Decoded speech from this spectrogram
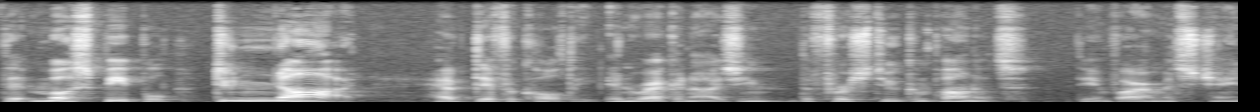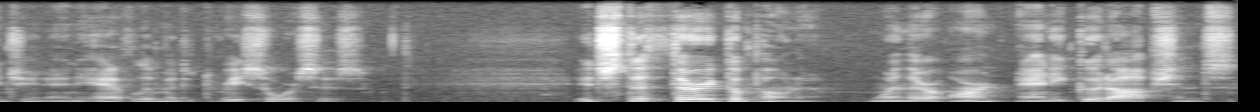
that most people do not have difficulty in recognizing the first two components the environment's changing and you have limited resources. It's the third component, when there aren't any good options,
